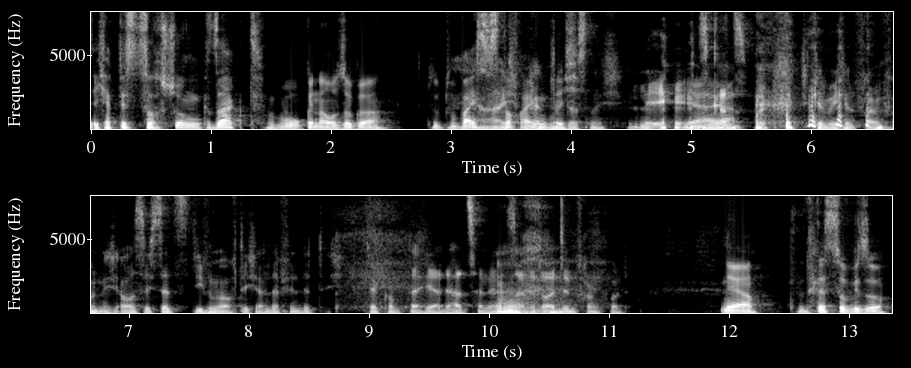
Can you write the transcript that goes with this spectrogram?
Ich habe das doch schon gesagt, wo genau sogar. Du, du weißt Ja, es doch ich eigentlich. das nicht. Nee, ja. du, ich kenne mich in Frankfurt nicht aus. Ich setze Steven auf dich an, der findet dich. Der kommt daher, der hat seine, seine Leute in Frankfurt. Ja, das sowieso.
